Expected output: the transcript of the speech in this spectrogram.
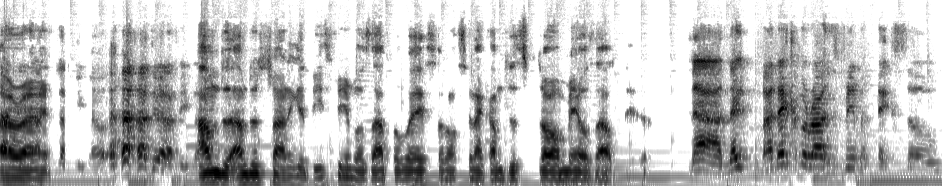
All right. I do got a female. I do got a female. I'm just, I'm just trying to get these females out the way, so don't seem like I'm just throwing males out there. Nah, next, my next come around is female next, so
